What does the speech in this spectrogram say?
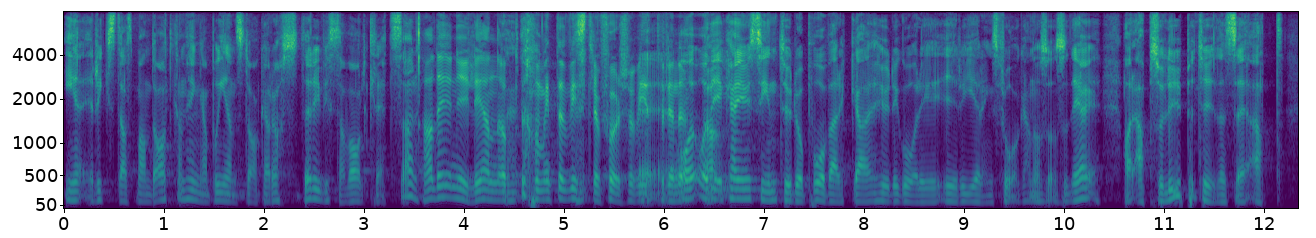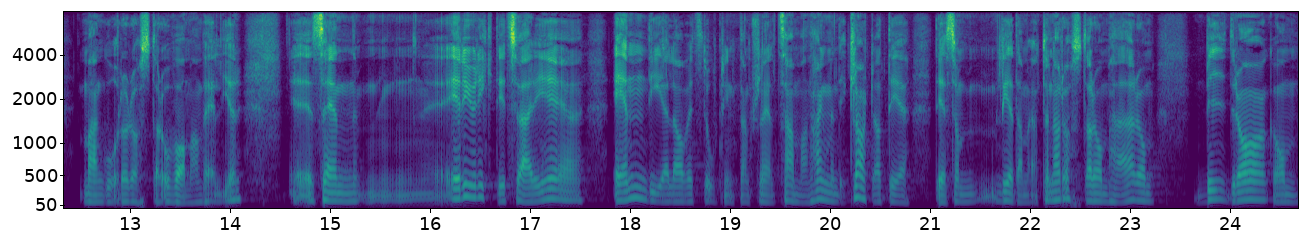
riksdagsmandat kan hänga på enstaka röster i vissa valkretsar. Ja, det är nyligen upp. Om inte visste det förr så vet vi det nu. Och, och det kan ju i sin tur då påverka hur det går i, i regeringsfrågan och så. Så det har absolut betydelse att man går och röstar och vad man väljer. Eh, sen mm, är det ju riktigt, Sverige är en del av ett stort internationellt sammanhang men det är klart att det, det som ledamöterna röstar om här, om bidrag, om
